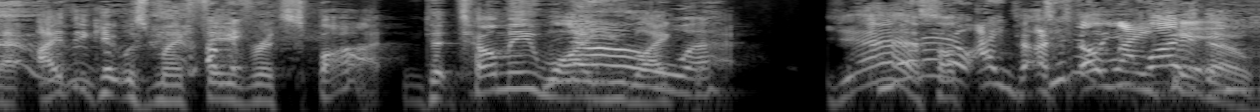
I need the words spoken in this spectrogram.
that. I think it was my favorite okay. spot. Tell me why no. you like that. Yes, no, no, no I didn't like why, it. Though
